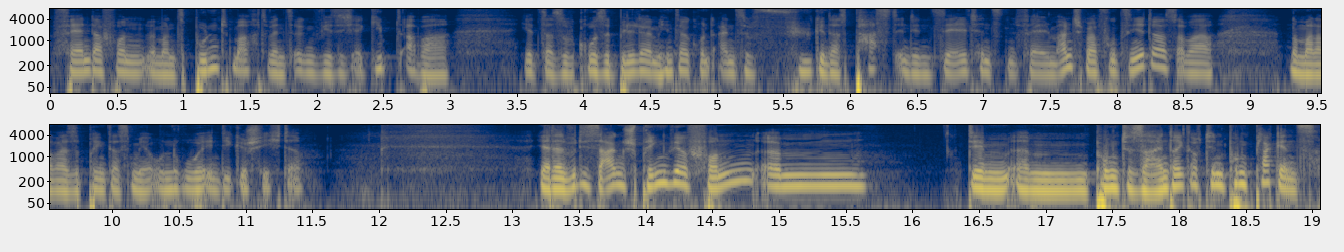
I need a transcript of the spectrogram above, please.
Fan davon, wenn man es bunt macht, wenn es irgendwie sich ergibt. Aber jetzt da so große Bilder im Hintergrund einzufügen, das passt in den seltensten Fällen. Manchmal funktioniert das, aber normalerweise bringt das mehr Unruhe in die Geschichte. Ja, dann würde ich sagen, springen wir von ähm, dem ähm, Punkt Design direkt auf den Punkt Plugins.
